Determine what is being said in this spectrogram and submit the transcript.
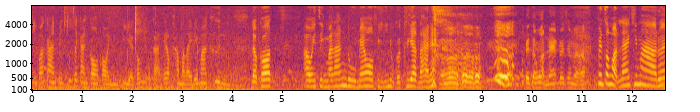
คิดว่าการเป็นผู้จัดการกองต่ออีกหนึ่งปีอะก็มีโอกาสให้เราทำอะไรได้มากขึ้น แล้วก็เอาจริงๆมานั่งดูแม่วอลฟีนี่หนูก็เครียดนะคะเนี่ยเออ เป็นจังหวัดแรกด้วยใช่ไหมเป็นจังหวัดแรกที่มาด้วย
